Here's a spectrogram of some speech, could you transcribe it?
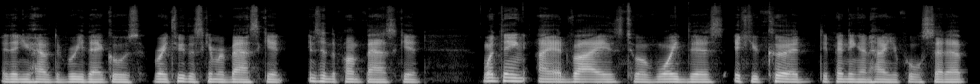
and then you have debris that goes right through the skimmer basket into the pump basket. One thing I advise to avoid this, if you could, depending on how your pool's set up,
